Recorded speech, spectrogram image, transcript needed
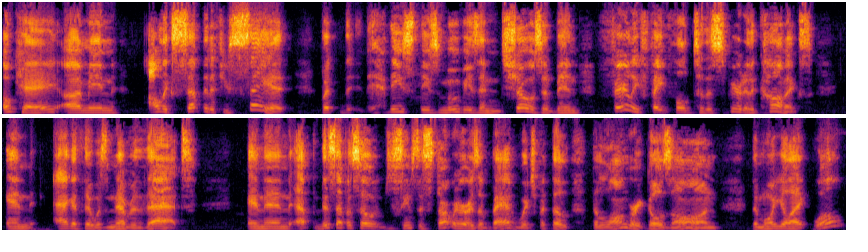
okay. I mean, I'll accept it if you say it, but th- these these movies and shows have been fairly faithful to the spirit of the comics, and Agatha was never that. And then ep- this episode seems to start with her as a bad witch, but the the longer it goes on, the more you're like, well,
